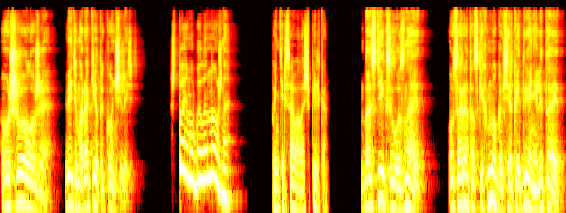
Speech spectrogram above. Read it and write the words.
«Ушел уже. Видимо, ракеты кончились». «Что ему было нужно?» – поинтересовалась шпилька. «Да Стикс его знает. У саратовских много всякой дряни летает.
